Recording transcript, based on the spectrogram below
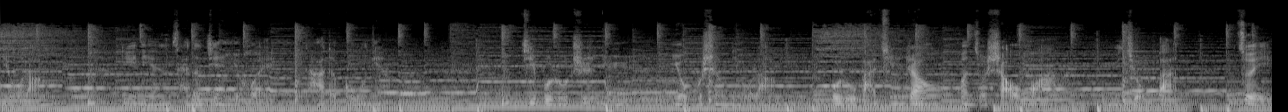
牛郎，一年才能见一回他的姑娘？既不如织女，又不胜牛郎，不如把今朝换作韶华与酒伴，醉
